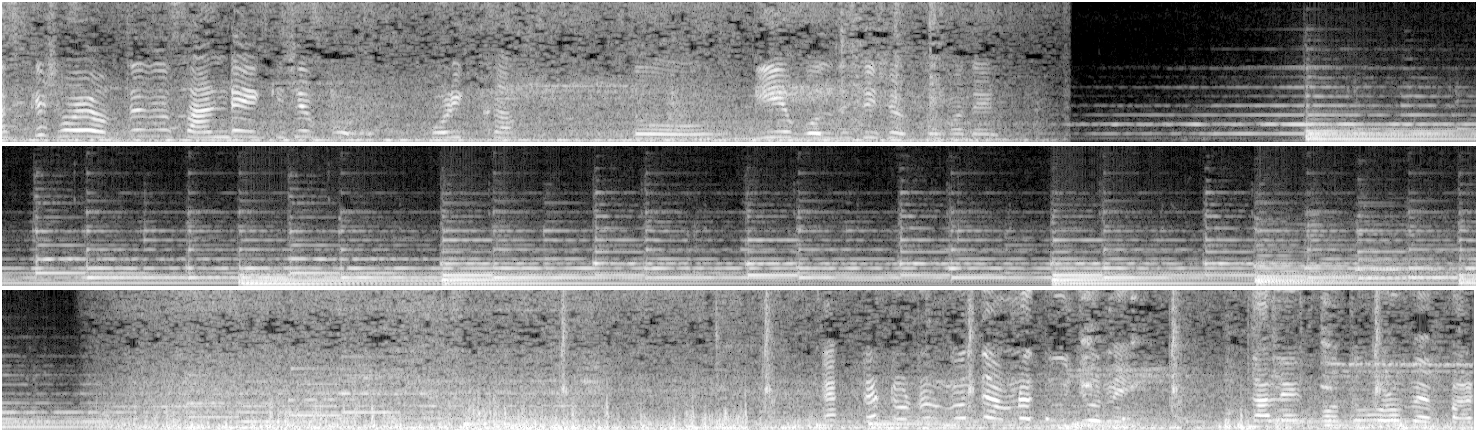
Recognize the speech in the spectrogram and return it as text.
আজকে সবাই ভাবতেছে সানডে কিসের পরীক্ষা তো গিয়ে বলতেছি সব তোমাদের। মধ্যে আমরা দুজনে তাহলে কত বড় ব্যাপার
